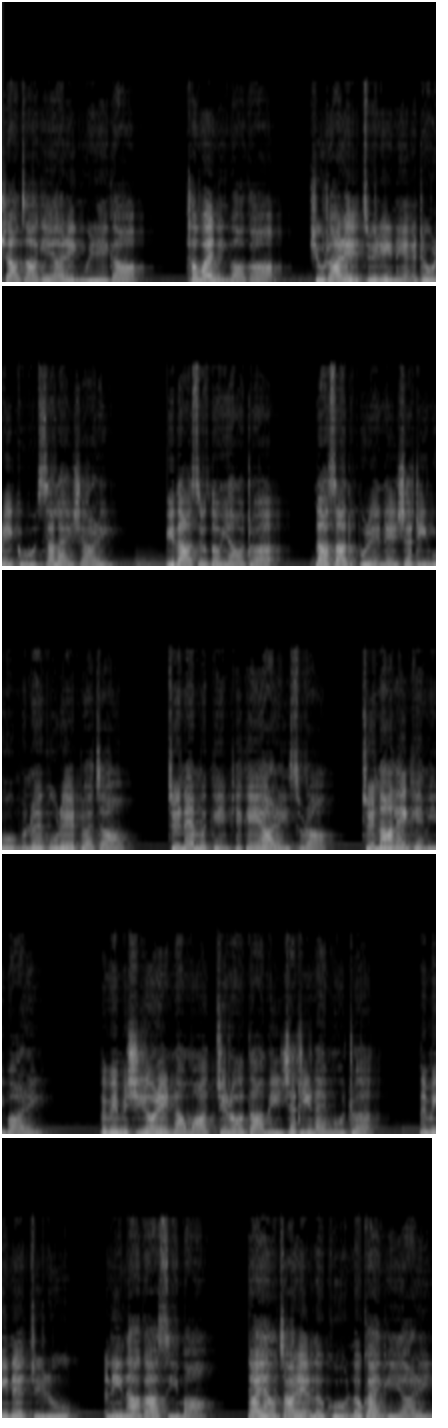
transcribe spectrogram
ရောင်းချခဲ့ရတဲ့ငွေတွေကထက်ဝက်နီးပါးကယူထားတဲ့အကျွေးတွေနဲ့အတိုးတွေကိုဆက်လိုက်ရတယ်။မိသားစု၃ယောက်အတွက်လားစာတစ်ခုတည်းနဲ့ရက်တီဖို့မလွယ်ကူတဲ့အတွက်ကြောင့်ကျွေးနဲ့မကင်ဖြစ်ခဲ့ရတယ်ဆိုတာကျွေးနားလေခင်းမိပါတယ်။ဖေဖေမရှိတော့တဲ့နောက်မှာကျွေးတို့သားမိရက်တီနိုင်မှုအတွက်မမီနဲ့ကျွေးတို့အနီးနားကဈေးမှာငါရောက်ကြတဲ့အလုပ်ကိုလုပ်ကင်ခဲ့ရတယ်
